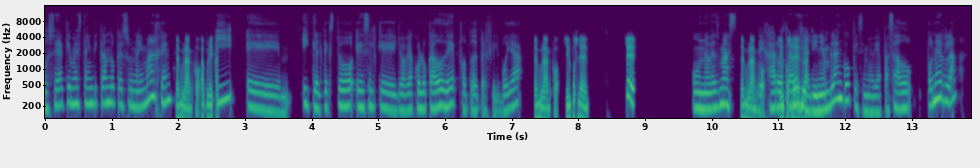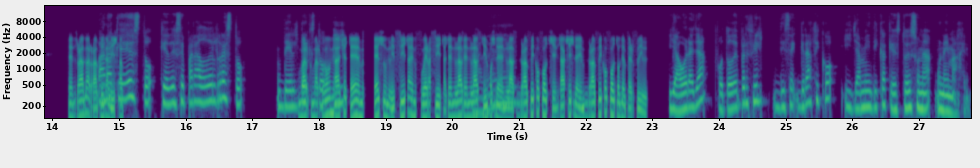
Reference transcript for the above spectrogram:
o sea que me está indicando que es una imagen En blanco, y, eh, y que el texto es el que yo había colocado de foto de perfil. Voy a, En blanco, una vez más, dejar otra vez la línea en blanco, que se me había pasado ponerla, Entrada rápida, para lista. que esto quede separado del resto del Mark texto. Marcón y- HTML. Es un link, cita en fuera, cita, enlace, enlace, A tipos de enlace. Gráfico, foto, sintaxis de gráfico, foto de perfil. Y ahora ya, foto de perfil, dice gráfico y ya me indica que esto es una, una imagen.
